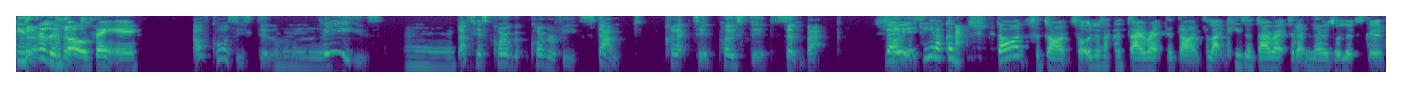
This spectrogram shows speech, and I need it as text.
He's still involved, ain't he? of course he's still involved. Mm. Please. Mm. That's his choreo- choreography, stamped, collected, posted, sent back. So is he like a dancer dancer or just like a director dancer? Like he's a director that knows what looks good.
